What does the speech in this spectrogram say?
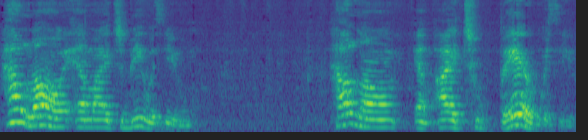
how long am I to be with you? How long am I to bear with you?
